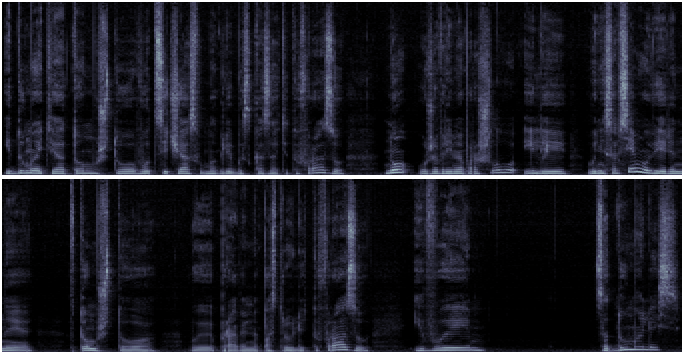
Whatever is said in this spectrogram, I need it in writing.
и думаете о том, что вот сейчас вы могли бы сказать эту фразу, но уже время прошло, или вы не совсем уверены в том, что вы правильно построили эту фразу, и вы задумались,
